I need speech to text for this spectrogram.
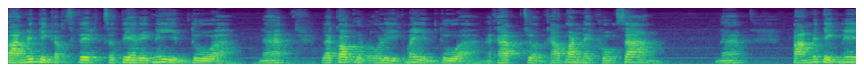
ปามิติกกับสเตียริกนี่อิ่มตัวนะแล้วก็กรดโอเลอิกไม่อิ่มตัวนะครับ ส่วนคาร์บอนในโครงสร้างนะปามิติกนี่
